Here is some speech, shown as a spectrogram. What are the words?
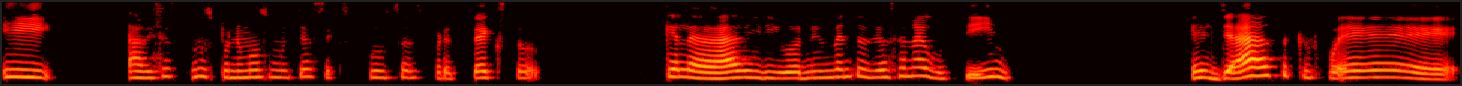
Y a veces nos ponemos muchas excusas, pretextos. Es que la edad, y digo, no inventes, yo San Agustín. Él ya hasta que fue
